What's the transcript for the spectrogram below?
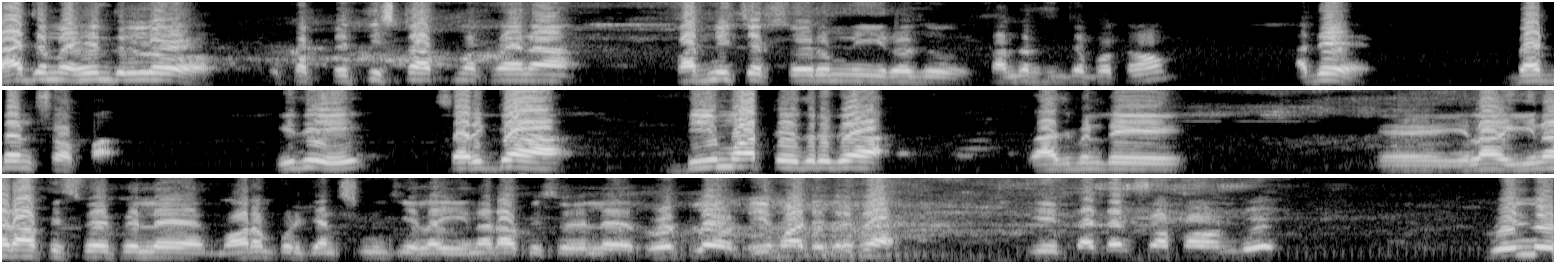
రాజమహేంద్రిలో ఒక ప్రతిష్టాత్మకమైన ఫర్నిచర్ షోరూమ్ని ఈరోజు సందర్శించబోతున్నాం. అదే బెడ్ అండ్ సోఫా. ఇది సరిగ్గా డిమార్ట్ ఎదురుగా రాజమండ్రి ఇలా ఈనాడు ఆఫీస్ వైపు వెళ్ళే మోరంపూడి జంక్షన్ నుంచి ఇలా ఈనాడు ఆఫీస్ వెళ్ళే రోడ్లో డిమార్ట్ ఎదురుగా ఈ బెడ్ అండ్ సోఫా ఉంది. వీళ్ళు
